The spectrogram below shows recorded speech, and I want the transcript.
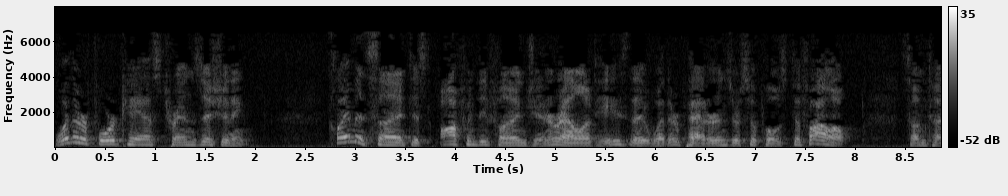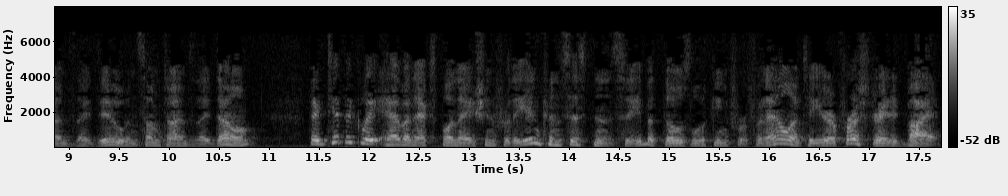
Weather forecast transitioning. Climate scientists often define generalities that weather patterns are supposed to follow. Sometimes they do and sometimes they don't. They typically have an explanation for the inconsistency, but those looking for finality are frustrated by it.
